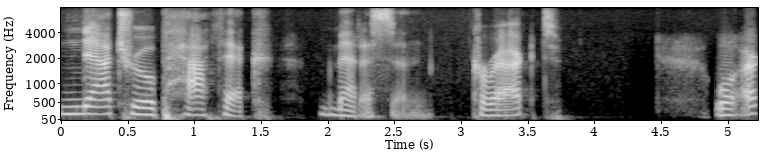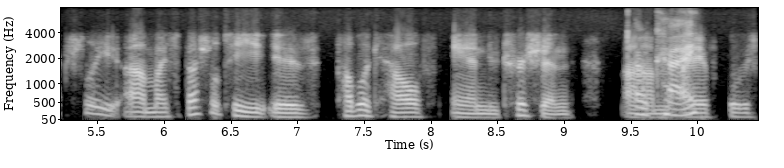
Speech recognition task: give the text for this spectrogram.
naturopathic medicine, correct? Well, actually, uh, my specialty is public health and nutrition. Um, okay. I, of course,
